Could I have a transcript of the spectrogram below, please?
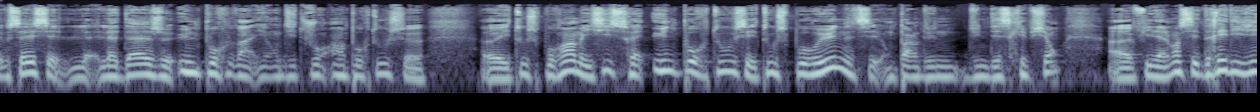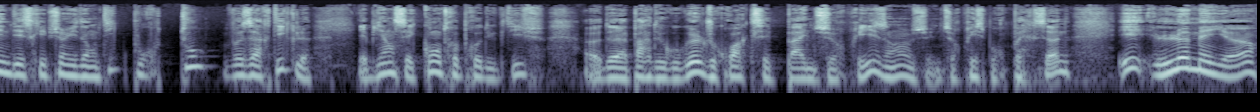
vous savez, c'est l'adage une pour, enfin, on dit toujours un pour tous et tous pour un, mais ici ce serait une pour tous et tous pour une. On parle d'une description. finalement, c'est de rédiger une description identique pour tous vos articles, eh bien c'est contre-productif euh, de la part de Google. Je crois que c'est pas une surprise, hein, c'est une surprise pour personne. Et le meilleur,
